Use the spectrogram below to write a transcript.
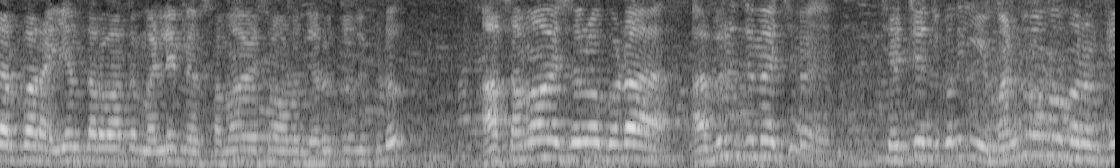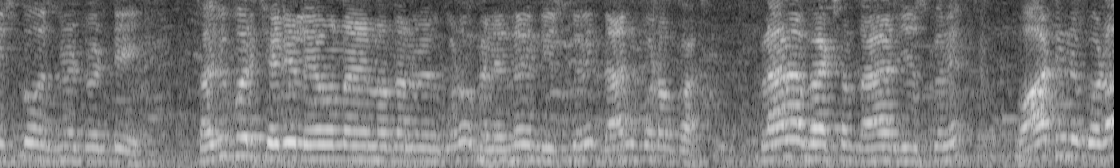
దర్బార్ అయిన తర్వాత మళ్ళీ మేము సమావేశం అవడం జరుగుతుంది ఇప్పుడు. ఆ సమావేశంలో కూడా అభివృద్ధి మీద చర్చించుకుని ఈ మండలంలో మనం తీసుకోవాల్సినటువంటి తదుపరి చర్యలు ఏమున్నాయన్న దాని మీద కూడా ఒక నిర్ణయం తీసుకుని దాన్ని కూడా ఒక ప్లాన్ ఆఫ్ యాక్షన్ తయారు చేసుకుని వాటిని కూడా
